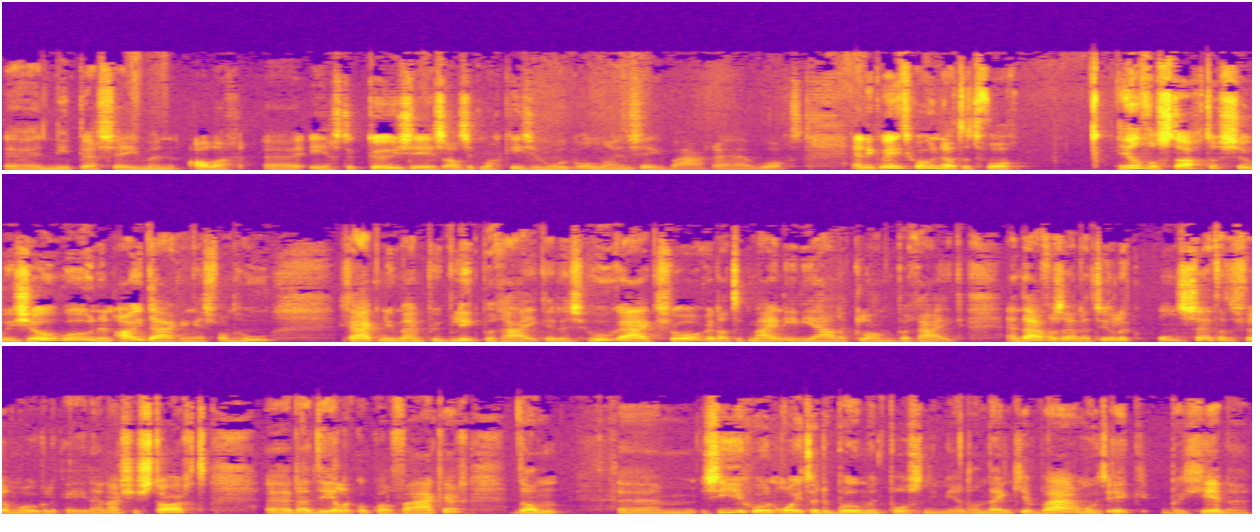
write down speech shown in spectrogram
uh, niet per se mijn allereerste keuze is als ik mag kiezen hoe ik online zichtbaar word. En ik weet gewoon dat het voor heel veel starters sowieso gewoon een uitdaging is van hoe ga ik nu mijn publiek bereiken? Dus hoe ga ik zorgen dat ik mijn ideale klant bereik? En daarvoor zijn natuurlijk ontzettend veel mogelijkheden. En als je start, uh, dat deel ik ook wel vaker, dan um, zie je gewoon ooit de boom het bos niet meer. Dan denk je, waar moet ik beginnen?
